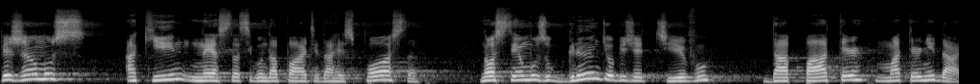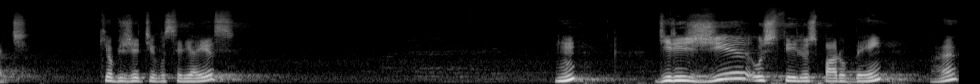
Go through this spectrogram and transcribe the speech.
Vejamos aqui, nesta segunda parte da resposta, nós temos o grande objetivo da pater maternidade. Que objetivo seria esse? Hum? Dirigir os filhos para o bem né?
